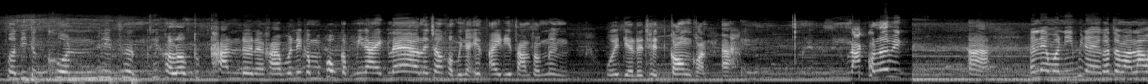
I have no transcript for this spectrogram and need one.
สวัสดีทุกคนที่ที่เคารพทุกท่านด้วยนะคะ วันนี้ก็มาพบกับมีนาอีกแล้วในช่องของมีนา SID 3 2 1โอ้ยเดี๋ยวเดี๋ยวเช็ดกล้องก่อนอะหนักกว่าเริ่มอีกอะแล้วในวันนี้พี่นายก็จะมาเล่า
